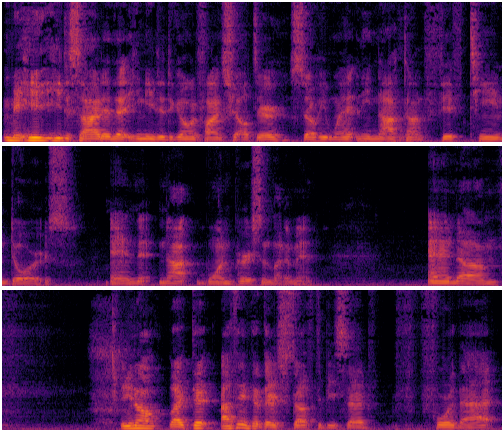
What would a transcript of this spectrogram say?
he he decided that he needed to go and find shelter. So he went and he knocked on 15 doors, and not one person let him in. And um, you know, like I think that there's stuff to be said f- for that.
